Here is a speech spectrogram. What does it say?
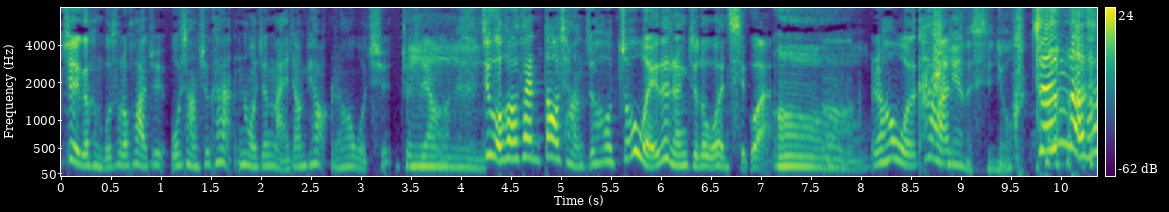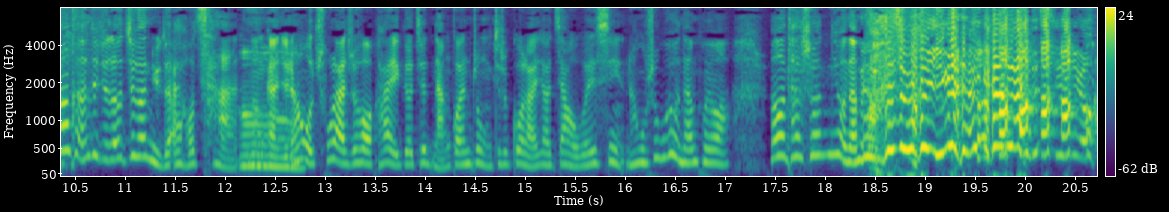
这个很不错的话剧，我想去看，那我就买一张票，然后我去，就这样了。嗯结果后来发现到场之后，周围的人觉得我很奇怪，嗯嗯，，然后我看失完恋的犀牛。真的，他们可能就觉得这个女的哎好惨那种感觉。哦然后我出来之后，还有一个就男观众就是过来要加我微信，然后我说我有男朋友啊，然后他说你有男朋友为什么一个人看犀牛？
